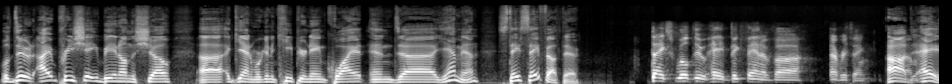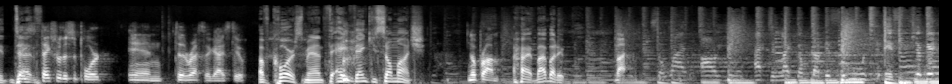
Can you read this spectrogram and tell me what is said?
well, dude, I appreciate you being on the show. Uh, again, we're gonna keep your name quiet, and uh, yeah, man, stay safe out there. thanks, will do. Hey, big fan of uh, everything. Ah, Um, hey, d- Thanks, thanks for the support, and to the rest of the guys too. of course, man. Hey, thank you so much. No problem. All right, bye, buddy. Bye. So why are you acting like a bloody fool? If you get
